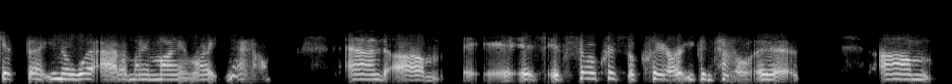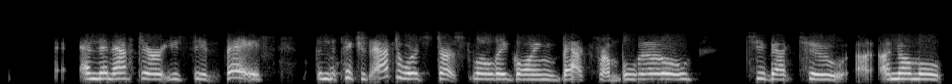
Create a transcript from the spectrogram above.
get the you know what out of my mind right now. And um, it, it's it's so crystal clear, you can tell it is. Um, and then after you see the face, then the pictures afterwards start slowly going back from blue to back to a, a normal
